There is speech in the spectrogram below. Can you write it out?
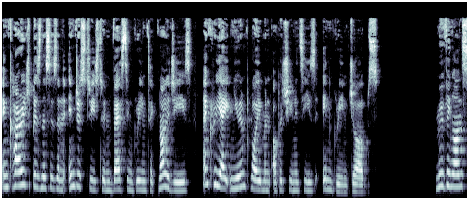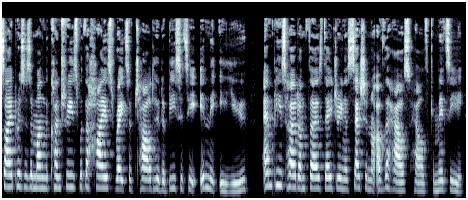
encourage businesses and industries to invest in green technologies, and create new employment opportunities in green jobs. Moving on, Cyprus is among the countries with the highest rates of childhood obesity in the EU. MPs heard on Thursday during a session of the House Health Committee.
